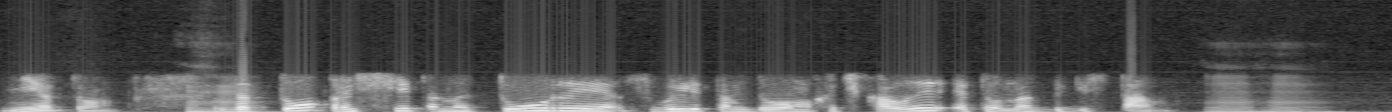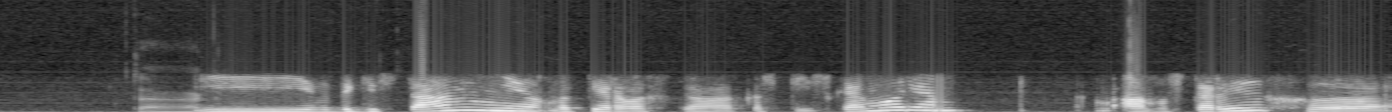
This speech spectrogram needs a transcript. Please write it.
нету. Угу. Зато просчитаны туры с вылетом до Махачкалы, это у нас Дагестан. Угу. Так. И в Дагестане, во-первых, э, Каспийское море, а во-вторых, э,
